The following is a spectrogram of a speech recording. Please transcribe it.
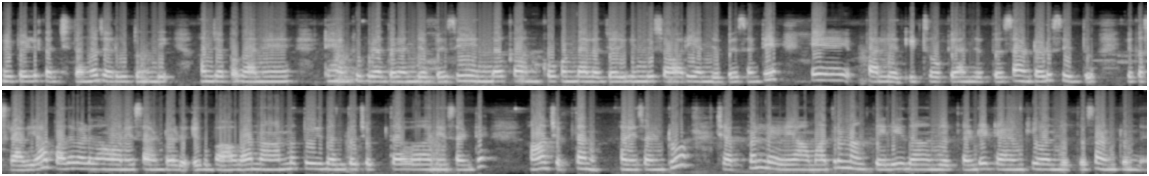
మీ పెళ్ళి ఖచ్చితంగా జరుగుతుంది అని చెప్పగానే థ్యాంక్ యూ బ్రదర్ అని చెప్పేసి ఇందాక అనుకోకుండా అలా జరిగింది సారీ అని చెప్పేసి అంటే ఏ పర్లేదు ఇట్స్ ఓకే అని చెప్పేసి అంటాడు సిద్ధు. ఇక శ్రావ్య పద పెడదాం అనేసి అంటాడు. ఇక బావా నాన్నతో ఇదంతా చెప్తావా అనేసి అంటే "ఆ, చెప్తాను అనేసి అంటూ చెప్పనులేవే ఆ మాత్రం నాకు తెలియదా అని చెప్తుంటే థ్యాంక్ యూ అని చెప్పేసి అంటుంది.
